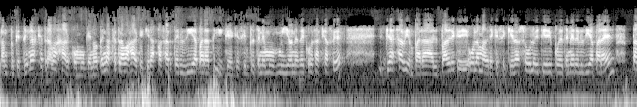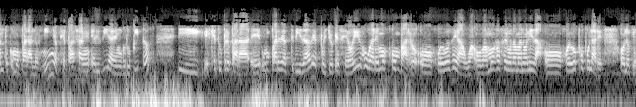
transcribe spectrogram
tanto que tengas que trabajar como que no tengas que trabajar, que quieras pasarte el día para ti, que, que siempre tenemos millones de cosas que hacer, ya está bien. Para el padre que, o la madre que se queda solo y, puede tener el día para él, tanto como para los niños que pasan el día en grupitos y es que tú preparas eh, un par de actividades, pues yo qué sé, hoy jugaremos con barro o juegos de agua o vamos a hacer una manualidad o juegos populares o lo que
